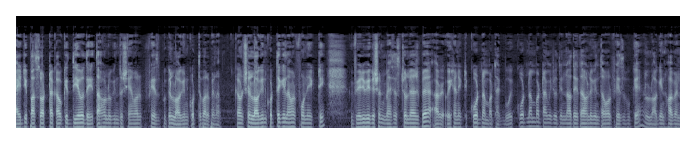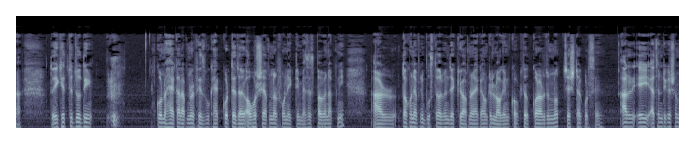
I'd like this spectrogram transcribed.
আইডি পাসওয়ার্ডটা কাউকে দিয়েও দেই, তাহলেও কিন্তু সে আমার ফেসবুকে লগ ইন করতে পারবে না। কারণ সে লগ ইন করতে গেলে আমার ফোনে একটি ভেরিফিকেশন মেসেজ চলে আসবে আর ওইখানে একটি কোড নাম্বার থাকবে। ওই কোড নাম্বারটা আমি যদি না দিই, তাহলে কিন্তু আমার ফেসবুকে লগ ইন হবে না। তো এই ক্ষেত্রে যদি কোনো হ্যাকার আপনার ফেসবুক হ্যাক করতে যায়, অবশ্যই আপনার ফোনে একটি মেসেজ পাবেন আপনি। আর তখন আপনি বুঝতে পারবেন যে কেউ আপনার অ্যাকাউন্টে লগ ইন করার জন্য চেষ্টা করছে। আর এই অ্যাথেন্টিকেশন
